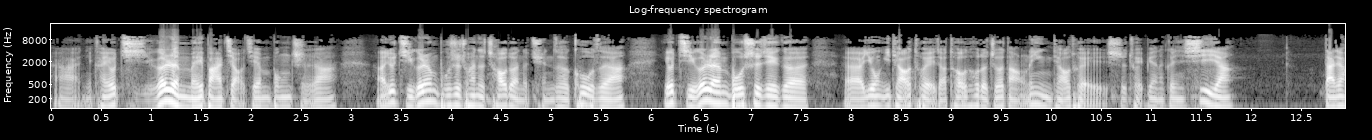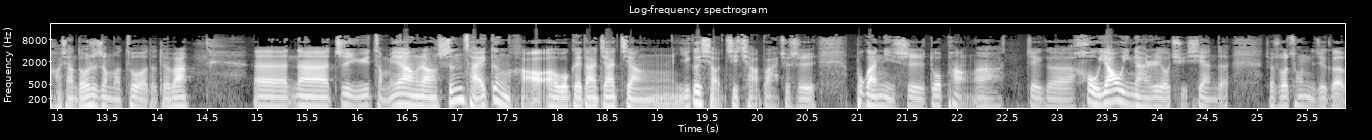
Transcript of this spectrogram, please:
啊，你看有几个人没把脚尖绷直啊？啊，有几个人不是穿着超短的裙子和裤子啊？有几个人不是这个呃用一条腿叫偷偷的遮挡另一条腿，使腿变得更细呀？大家好像都是这么做的，对吧？呃，那至于怎么样让身材更好啊，我给大家讲一个小技巧吧，就是不管你是多胖啊。这个后腰应该还是有曲线的，就说从你这个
